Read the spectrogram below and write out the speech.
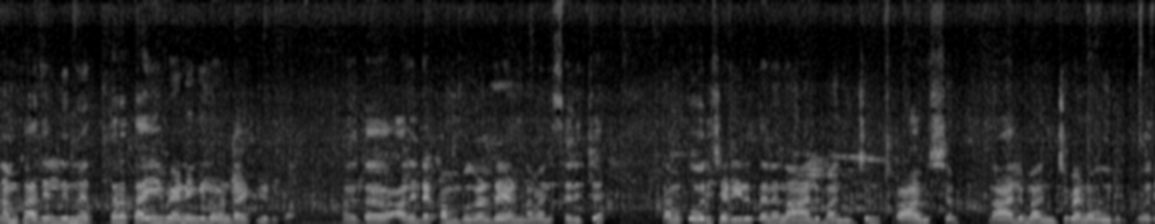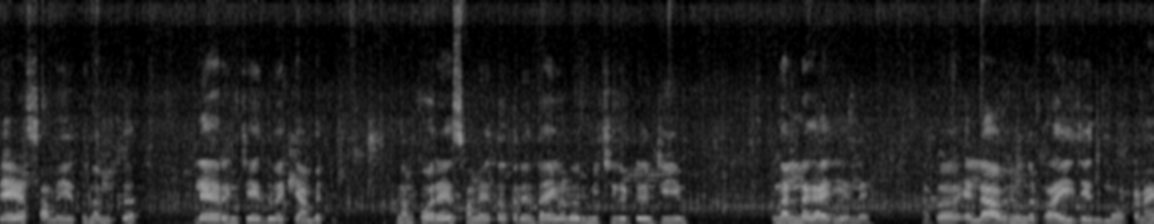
നമുക്ക് അതിൽ നിന്ന് എത്ര തൈ വേണമെങ്കിലും ഉണ്ടാക്കിയെടുക്കാം. അത് അതിന്റെ കമ്പുകളുടെ എണ്ണം അനുസരിച്ച് നമുക്ക് ഒരു ചെടിയിൽ തന്നെ നാലും അഞ്ചും പ്രാവശ്യം നാലും അഞ്ചും എണ്ണം ഒരു ഒരേ സമയത്ത് നമുക്ക് ലെയറിങ് ചെയ്ത് വെക്കാൻ പറ്റും. നമുക്ക് ഒരേ സമയത്ത് അത്രയും തൈകൾ ഒരുമിച്ച് കിട്ടുകയും ചെയ്യും. നല്ല കാര്യമല്ലേ? അപ്പോൾ എല്ലാവരും ഒന്ന് ട്രൈ ചെയ്ത് നോക്കണേ.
